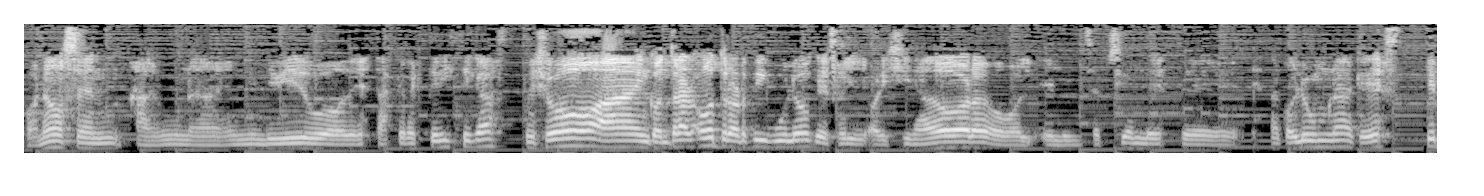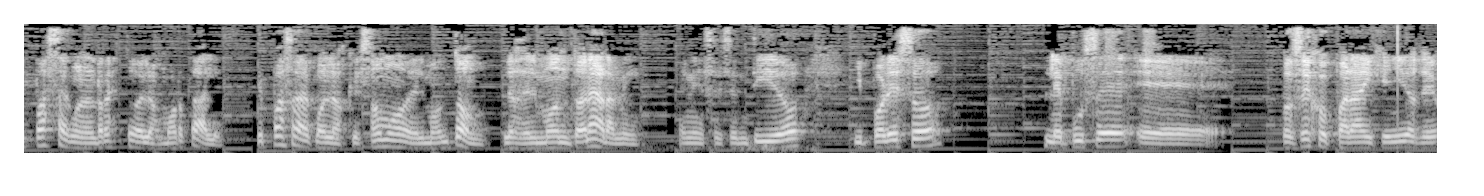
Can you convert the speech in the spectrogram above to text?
conocen a alguna, un individuo de estas características, me llevó a encontrar otro artículo que es el originador o la incepción de, este, esta columna, que es ¿qué pasa con el resto de los mortales? ¿Qué pasa con los que somos del montón? Los del Monton Army, en ese sentido, y por eso le puse... Eh, consejos para ingenieros de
